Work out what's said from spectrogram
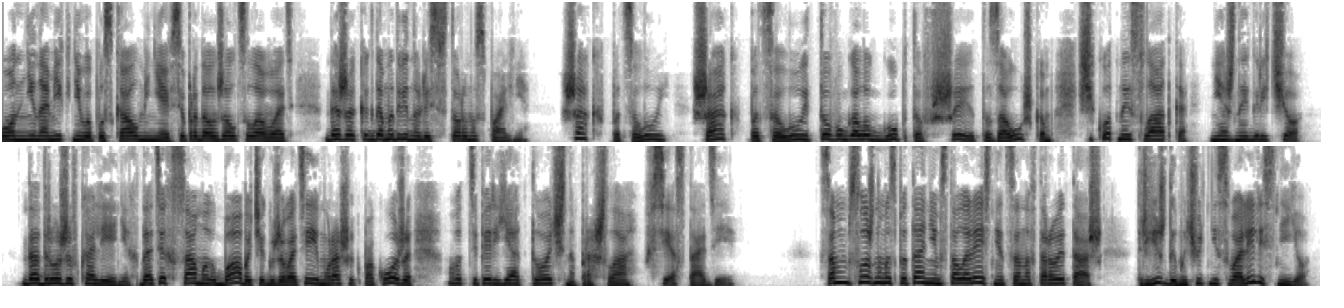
Он ни на миг не выпускал меня и все продолжал целовать, даже когда мы двинулись в сторону спальни. Шаг, поцелуй, шаг, поцелуй, то в уголок губ, то в шею, то за ушком, щекотно и сладко, нежно и горячо. До дрожи в коленях, до тех самых бабочек в животе и мурашек по коже, вот теперь я точно прошла все стадии. Самым сложным испытанием стала лестница на второй этаж. Трижды мы чуть не свалились с нее —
